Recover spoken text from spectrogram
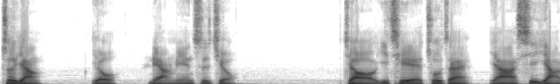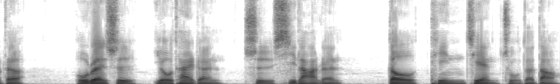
这样有两年之久，叫一切住在亚西亚的，无论是犹太人是希腊人，都听见主的道。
